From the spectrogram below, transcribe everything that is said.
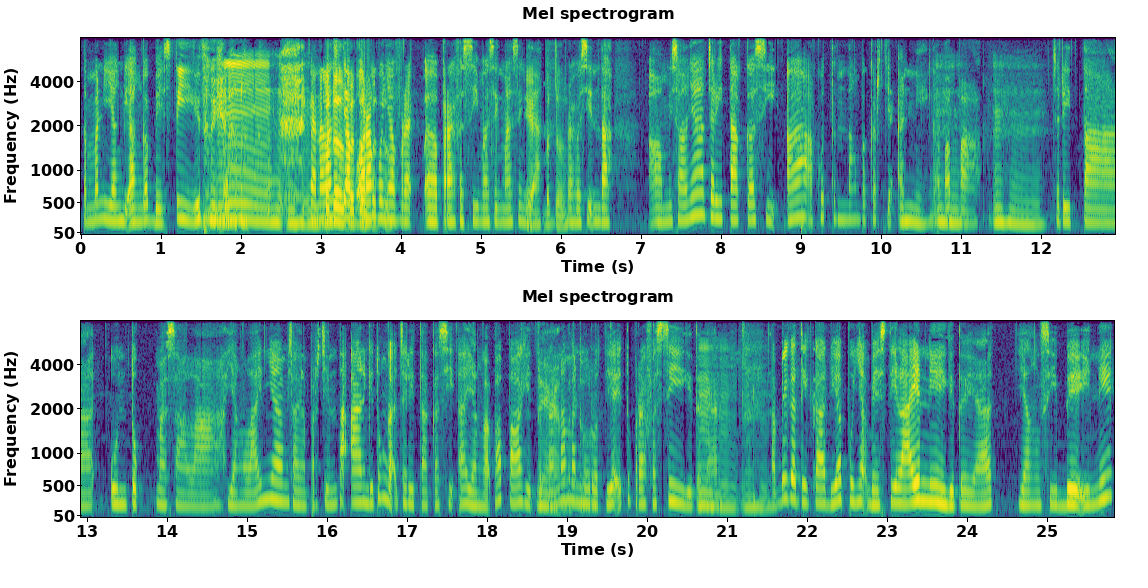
teman yang dianggap bestie gitu ya. Mhm, mhm. Karena kan Betul, setiap betul, orang betul. punya pri- eh, privasi masing-masing Ya, ya. betul. Privasi entah eh, misalnya cerita ke si A aku tentang pekerjaan nih, nggak Mhm. apa-apa. Mhm. Cerita untuk masalah yang lainnya, misalnya percintaan gitu nggak cerita ke si A ya nggak apa-apa gitu. Iya, Karena betul. menurut dia itu privasi gitu kan. Mhm, mhm. Tapi ketika dia punya bestie lain nih gitu ya, yang si B ini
